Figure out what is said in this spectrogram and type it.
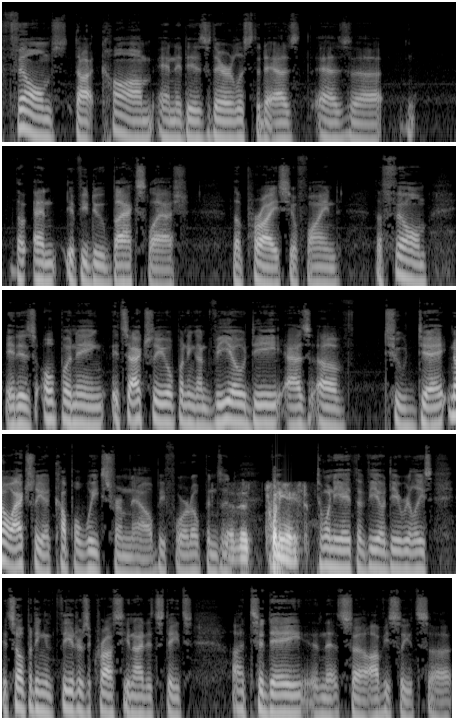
films.com and it is there listed as as uh, the and if you do backslash the price you'll find the film it is opening it's actually opening on VOD as of today no actually a couple weeks from now before it opens Uh, the 28th. 28th of VOD release. It's opening in theaters across the United States uh, today, and that's uh, obviously it's uh,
